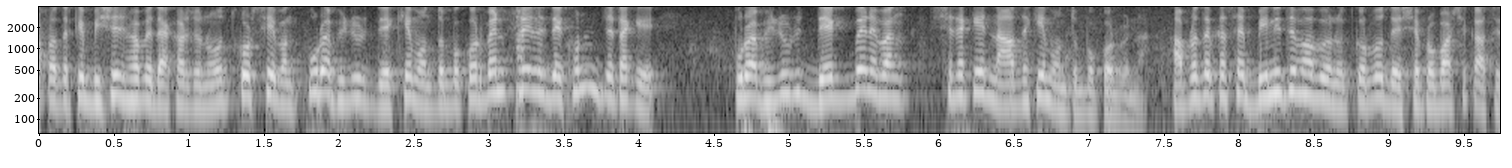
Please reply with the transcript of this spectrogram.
আপনাদেরকে বিশেষভাবে দেখার জন্য অনুরোধ করছি এবং পুরো ভিডিওটি দেখে মন্তব্য করবেন। ট্রেনে দেখুন যেটাকে পুরো ভিডিওটি দেখবেন এবং সেটাকে না দেখে মন্তব্য করবেন না। আপনাদের কাছে বিনীতভাবে অনুরোধ করব, দেশে প্রবাসী কাছে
